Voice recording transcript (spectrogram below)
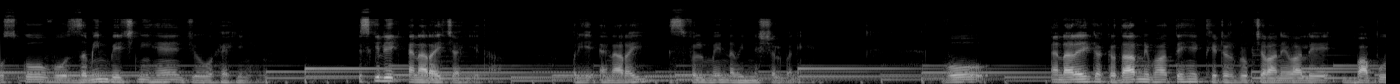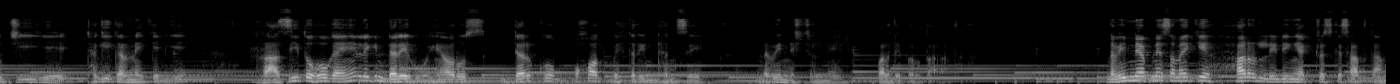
उसको वो ज़मीन बेचनी है जो है ही नहीं। इसके लिए एक एनआरआई चाहिए था और ये एनआरआई इस फ़िल्म में नवीन निश्चल बने हैं। वो एनआरआई का किरदार निभाते हैं, एक थिएटर ग्रुप चलाने वाले बापू जी ये ठगी करने के लिए राज़ी तो हो गए हैं, लेकिन डरे हुए हैं और उस डर को बहुत बेहतरीन ढंग से नवीन निश्चल ने पर्दे पर उतारा था। नवीन ने अपने समय की हर लीडिंग एक्ट्रेस के साथ काम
